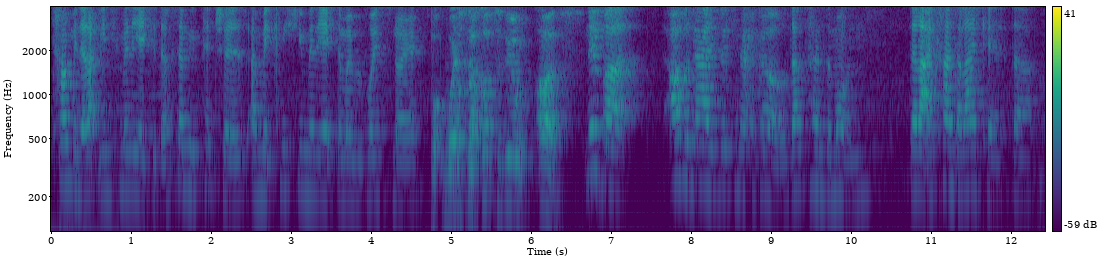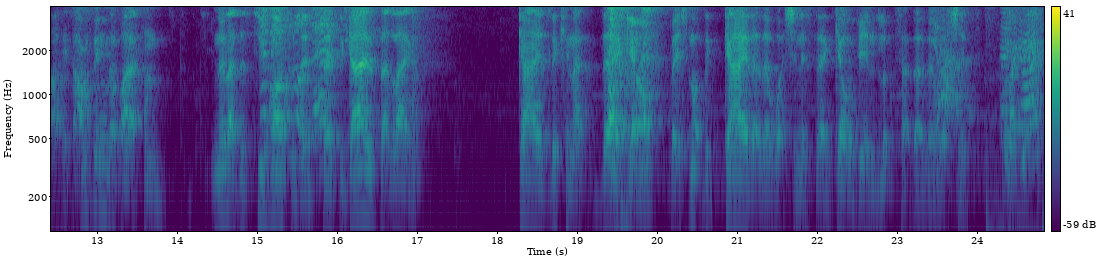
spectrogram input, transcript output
tell me they like being humiliated. They'll send me pictures and make me humiliate them over voice note. But where's What's that this? got to do with us? No, but other guys looking at a girl that turns them on. They're like, I kind of like it. That Okay, so I'm thinking about it from you know like there's two Yeah, halves you're to this. there, There's the guys that like guys looking at their girl, but it's not the guy that they're watching, it's their girl being looked at that they're Yeah. watching. Can I try?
